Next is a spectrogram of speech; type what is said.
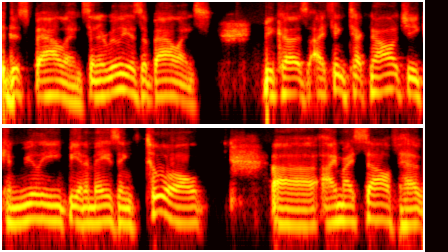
this balance and it really is a balance because i think technology can really be an amazing tool uh, i myself have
